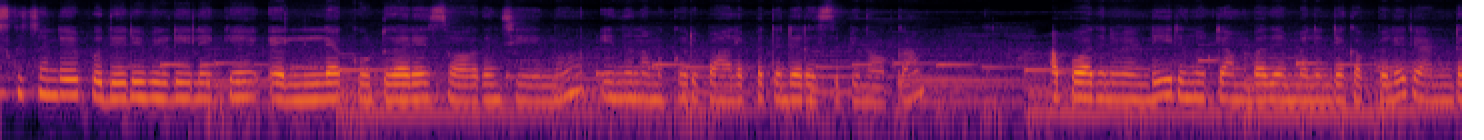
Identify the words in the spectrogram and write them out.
അമ്മീസ് കിച്ചന്റെ പുതിയൊരു വീഡിയോയിലേക്ക് എല്ലാ കൂട്ടുകാരെയും സ്വാഗതം ചെയ്യുന്നു. ഇന്ന് നമുക്കൊരു പാലപ്പത്തിന്റെ റെസിപ്പി നോക്കാം. അപ്പോൾ അതിനുവേണ്ടി ഇരുന്നൂറ്റമ്പത് എം എല്ലിന്റെ കപ്പിൽ രണ്ട്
